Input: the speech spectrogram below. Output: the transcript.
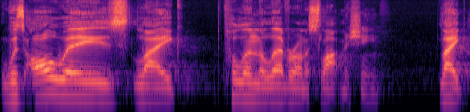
was always like pulling the lever on a slot machine. Like,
